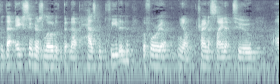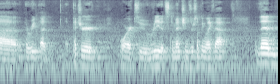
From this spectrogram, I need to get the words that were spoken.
that that asynchronous load of bitmap has completed before we you know try and assign it to uh, a, a, a picture or to read its dimensions or something like that, then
